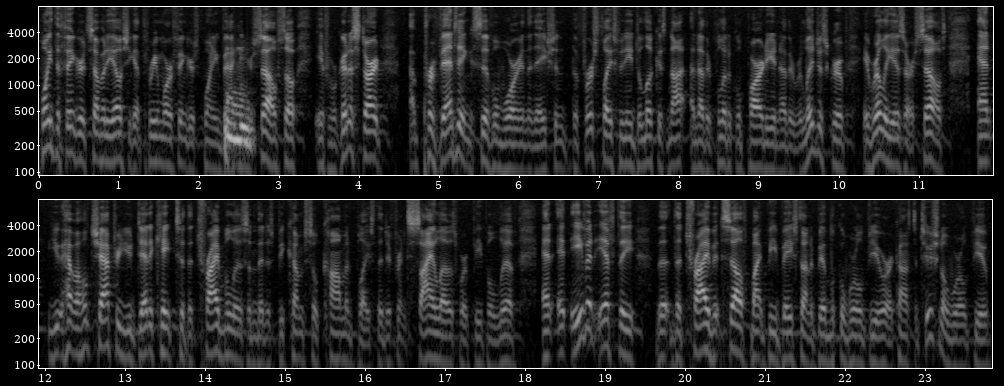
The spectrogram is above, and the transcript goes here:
point the finger at somebody else, you get three more fingers pointing back mm-hmm. at yourself. So if we're going to start uh, preventing civil war in the nation, the first place we need to look is not another political party, another religious group. It really is ourselves. And you have a whole chapter you dedicate to the tribalism that has become so commonplace, the different silos where people live. And it, even if the, the, the tribe itself might be based on a biblical worldview or a constitutional worldview,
